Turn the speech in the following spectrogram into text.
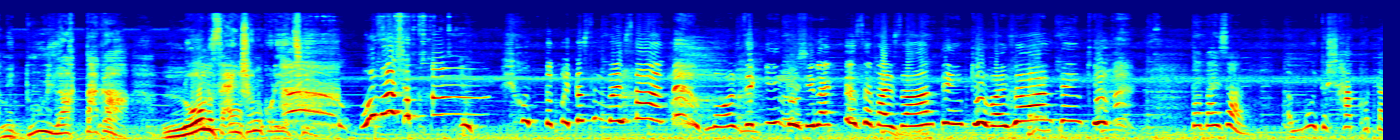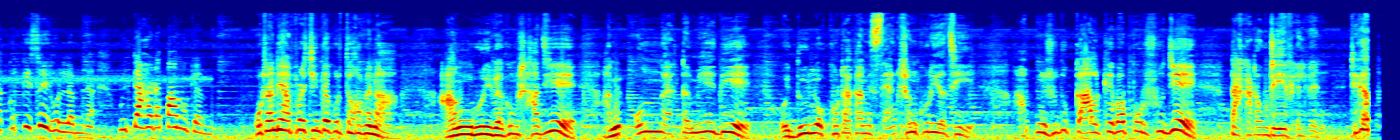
আমি দুই লাখ টাকা লোন স্যাংশন করিয়েছি। ও সত্য কইতাছেন ভাইসান মোর যে কি খুশি লাগতেছে ভাইসান থ্যাংক ইউ ভাইসান থ্যাংক ইউ তো ভাইসান মুই তো স্বাক্ষর টাক্ষর কিছুই হলাম না মুই টাকাটা পামু কেমন? ওটা নিয়ে আপনার চিন্তা করতে হবে না। আঙ্গুরি বেগম সাজিয়ে আমি অন্য একটা মেয়ে দিয়ে ওই দুই লক্ষ টাকা আমি স্যাংশন করিয়েছি। আপনি শুধু কালকে বা পরশু যে টাকাটা উঠিয়ে ফেলবেন ঠিক আছে?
